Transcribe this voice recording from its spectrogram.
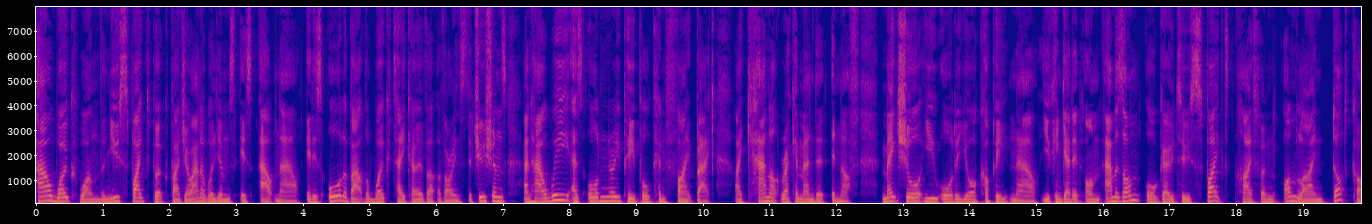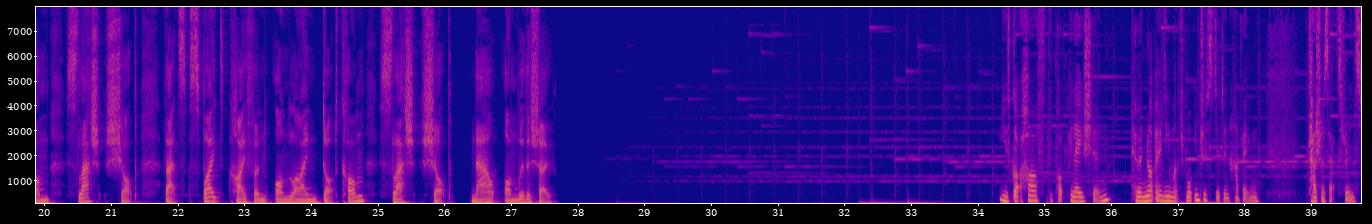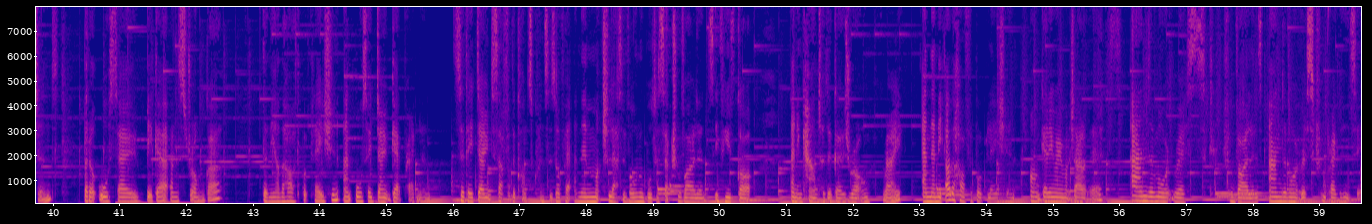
How Woke Won, the new spiked book by Joanna Williams, is out now. It is all about the woke takeover of our institutions and how we as ordinary people can fight back. I cannot recommend it enough. Make sure you order your copy now. You can get it on Amazon or go to spiked-online.com slash shop. That's spiked-online.com slash shop. Now on with the show. You've got half the population who are not only much more interested in having casual sex, for instance, but are also bigger and stronger than the other half of the population and also don't get pregnant. So they don't suffer the consequences of it and they're much less vulnerable to sexual violence if you've got an encounter that goes wrong, right? And then the other half of the population aren't getting very much out of this and are more at risk from violence and are more at risk from pregnancy.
